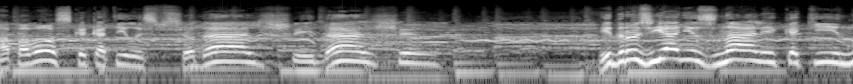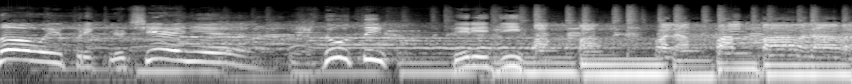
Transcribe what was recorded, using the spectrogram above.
а повозка катилась все дальше и дальше. И друзья не знали, какие новые приключения ждут их впереди. Па -па -па -па -па -па -па -па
